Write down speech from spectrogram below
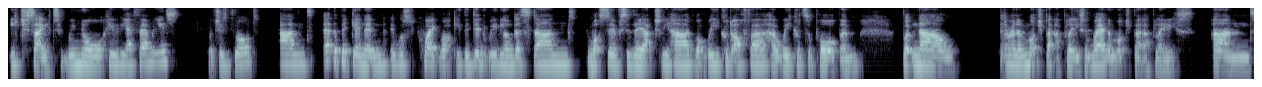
each site we know who the fm is which is good and at the beginning, it was quite rocky. They didn't really understand what services they actually had, what we could offer, how we could support them. But now they're in a much better place and we're in a much better place. And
